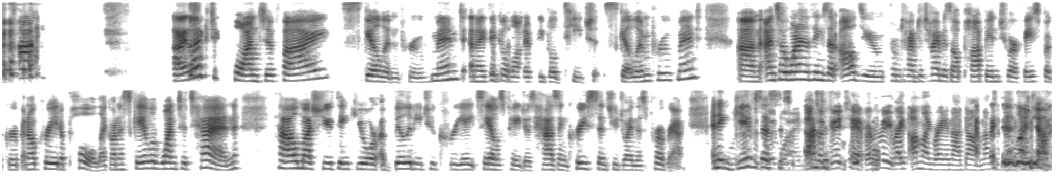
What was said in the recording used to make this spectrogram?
uh, I like to quantify skill improvement. And I think a lot of people teach skill improvement. Um, and so, one of the things that I'll do from time to time is I'll pop into our Facebook group and I'll create a poll like on a scale of one to 10, how much do you think your ability to create sales pages has increased since you joined this program? And it Ooh, gives us this. That's a good tip. Everybody, write. I'm like writing that down. That's a good one.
